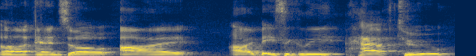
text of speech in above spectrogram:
uh, and so I I basically have to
